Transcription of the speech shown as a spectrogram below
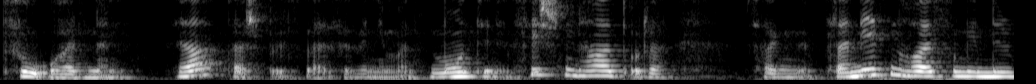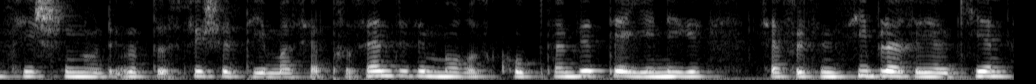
zuordnen. Ja, beispielsweise, wenn jemand einen Mond in den Fischen hat oder sagen wir Planetenhäufung in den Fischen und überhaupt das Fische-Thema sehr präsent ist im Horoskop, dann wird derjenige sehr viel sensibler reagieren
